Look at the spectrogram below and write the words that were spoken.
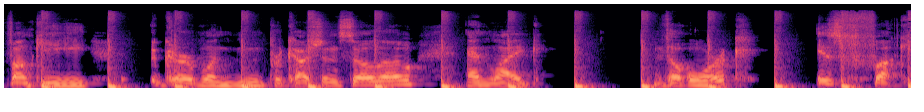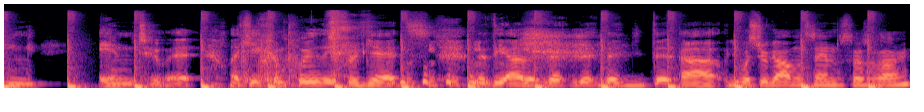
funky Gerblin percussion solo, and like the orc is fucking into it. Like he completely forgets that the other that, that, that uh, what's your goblin's name? So sorry.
